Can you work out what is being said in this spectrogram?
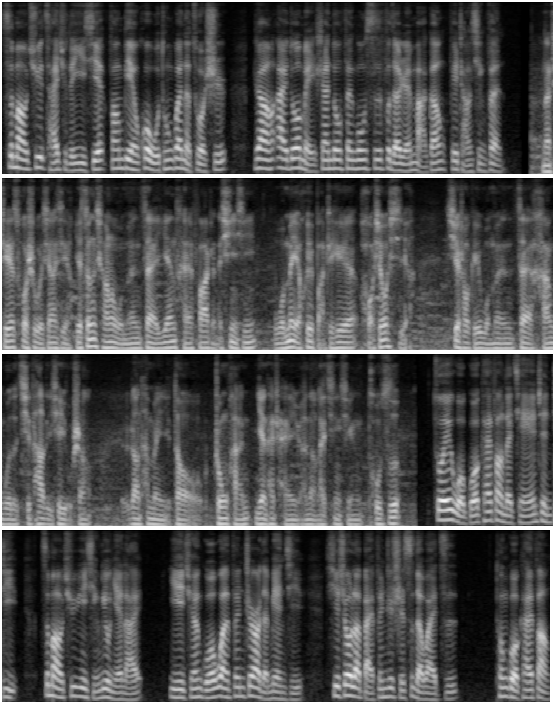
自贸区采取的一些方便货物通关的措施，让爱多美山东分公司负责人马刚非常兴奋。那这些措施，我相信也增强了我们在烟台发展的信心。我们也会把这些好消息啊，介绍给我们在韩国的其他的一些友商，让他们也到中韩烟台产业园呢来进行投资。作为我国开放的前沿阵地，自贸区运行六年来，以全国万分之二的面积吸收了百分之十四的外资。通过开放，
